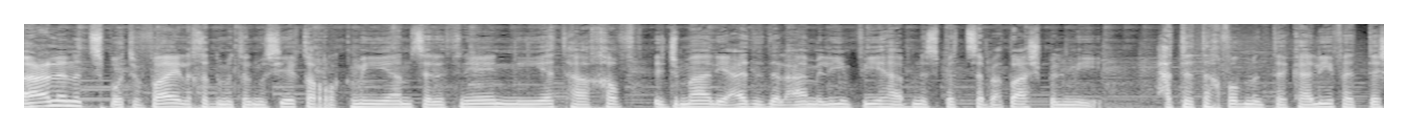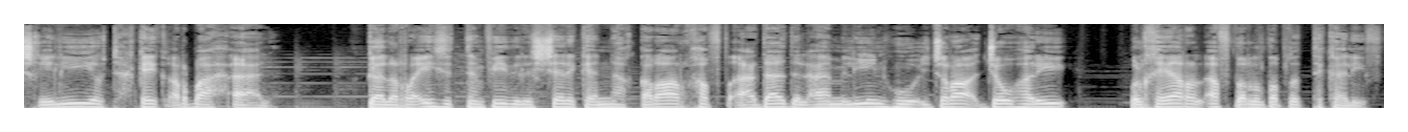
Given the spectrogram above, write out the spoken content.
أعلنت سبوتيفاي لخدمة الموسيقى الرقمية أمس الاثنين نيتها خفض إجمالي عدد العاملين فيها بنسبة 17% حتى تخفض من تكاليفها التشغيلية وتحقيق أرباح أعلى. قال الرئيس التنفيذي للشركة أن قرار خفض أعداد العاملين هو إجراء جوهري والخيار الأفضل لضبط التكاليف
